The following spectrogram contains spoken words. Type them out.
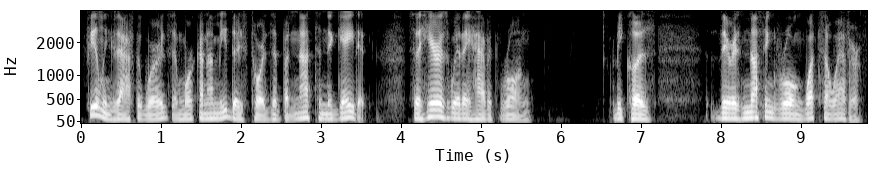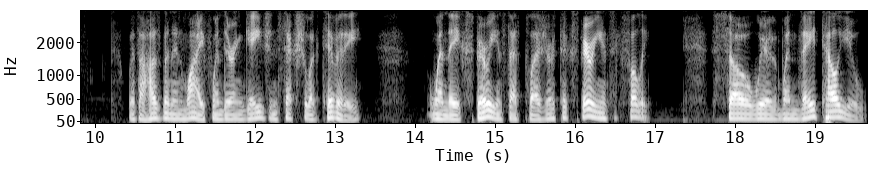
feelings afterwards and work on amidas towards it but not to negate it. So here's where they have it wrong. Because there is nothing wrong whatsoever with a husband and wife when they're engaged in sexual activity when they experience that pleasure to experience it fully. So where when they tell you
